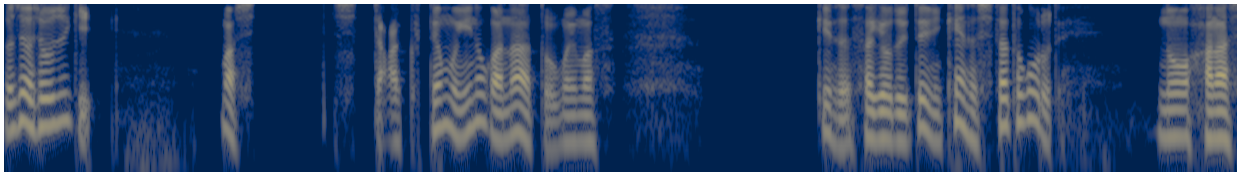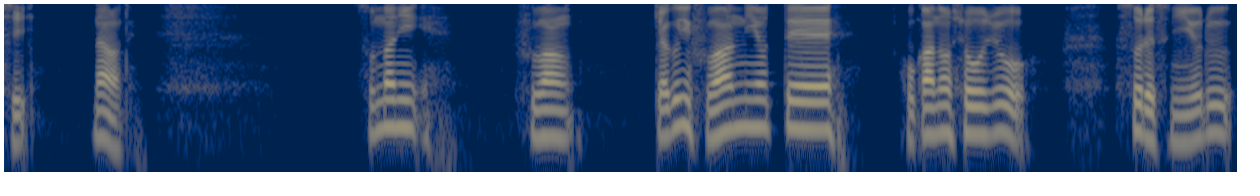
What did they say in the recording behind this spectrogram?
私は正直、まあ、したくてもいいのかなと思います。検査、先ほど言ったように検査したところでの話なので、そんなに不安、逆に不安によって他の症状、ストレスによる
